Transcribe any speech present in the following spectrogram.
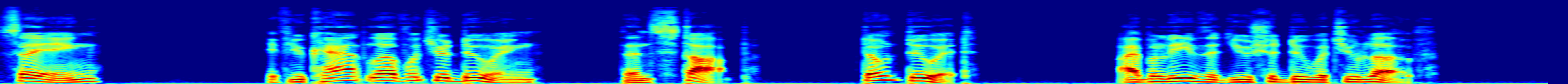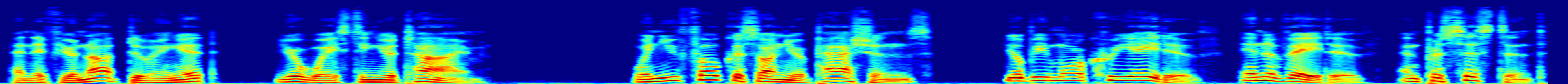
saying, If you can't love what you're doing, then stop. Don't do it. I believe that you should do what you love and if you're not doing it, you're wasting your time. When you focus on your passions, you'll be more creative, innovative, and persistent.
